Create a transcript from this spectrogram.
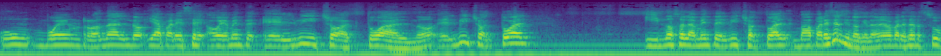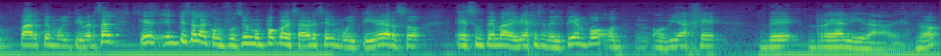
un buen Ronaldo. Y aparece obviamente el bicho actual, ¿no? El bicho actual y no solamente el bicho actual va a aparecer, sino que también va a aparecer su parte multiversal, que empieza la confusión un poco de saber si el multiverso es un tema de viajes en el tiempo o, viaje de realidades, ¿no?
